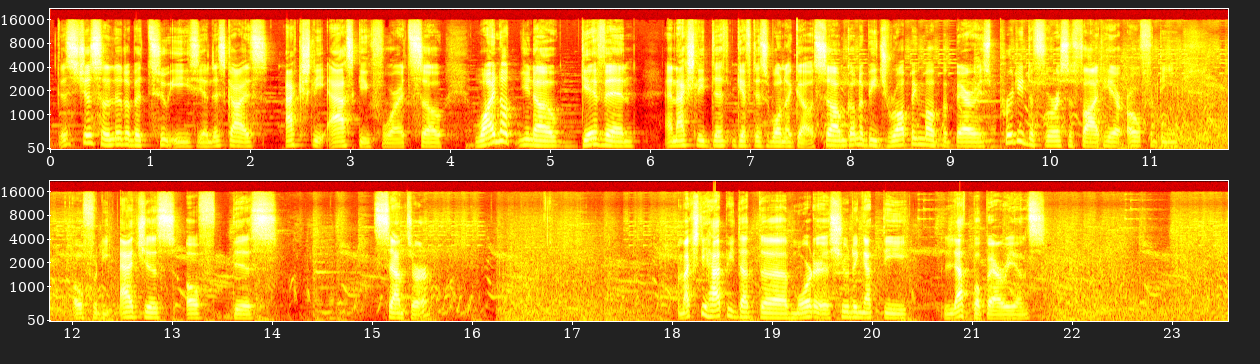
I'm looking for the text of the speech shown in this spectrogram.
This is just a little bit too easy and this guy is actually asking for it. So why not, you know, give in and actually give this one a go. So I'm going to be dropping my barbarians pretty diversified here over the over the edges of this center. I'm actually happy that the mortar is shooting at the left barbarians.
